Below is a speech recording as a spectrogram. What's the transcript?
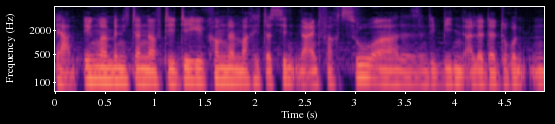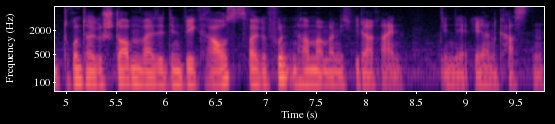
ja, irgendwann bin ich dann auf die Idee gekommen, dann mache ich das hinten einfach zu. Ah, da sind die Bienen alle da drunter gestorben, weil sie den Weg raus zwar gefunden haben, aber nicht wieder rein in ihren Kasten.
